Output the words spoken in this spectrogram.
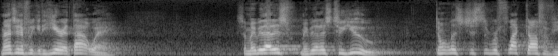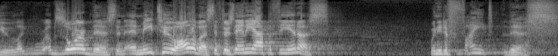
Imagine if we could hear it that way. So maybe that is maybe that is to you. Don't let's just reflect off of you. Like absorb this. And, and me too, all of us, if there's any apathy in us, we need to fight this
